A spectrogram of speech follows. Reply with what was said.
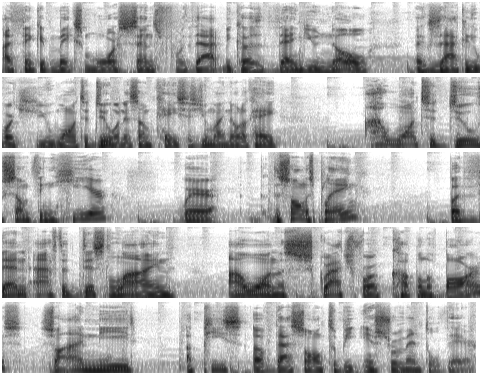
I think it makes more sense for that because then you know exactly what you want to do. And in some cases, you might know, like, hey, I want to do something here where the song is playing, but then after this line, I want to scratch for a couple of bars. So I need a piece of that song to be instrumental there.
